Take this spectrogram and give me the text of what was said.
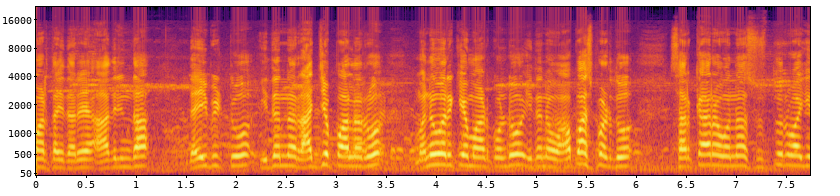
ಮಾಡ್ತಾ ಇದ್ದಾರೆ. ಆದ್ದರಿಂದ ದಯವಿಟ್ಟು ಇದನ್ನು ರಾಜ್ಯಪಾಲರು ಮನವರಿಕೆ ಮಾಡಿಕೊಂಡು ಇದನ್ನು ವಾಪಸ್ ಪಡೆದು ಸರ್ಕಾರವನ್ನು ಸುಸ್ಥಿರವಾಗಿ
